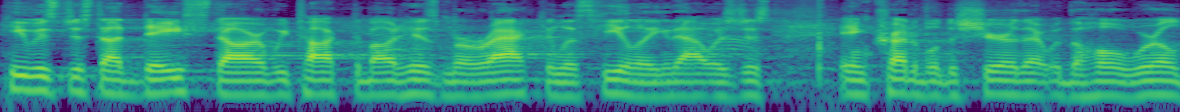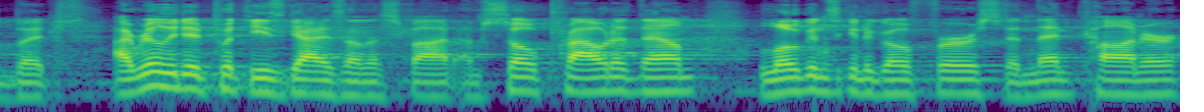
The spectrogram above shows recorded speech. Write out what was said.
he was just on Daystar. We talked about his miraculous healing. That was just incredible to share that with the whole world. But I really did put these guys on the spot. I'm so proud of them. Logan's going to go first, and then Connor.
